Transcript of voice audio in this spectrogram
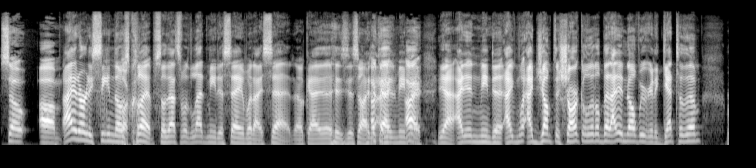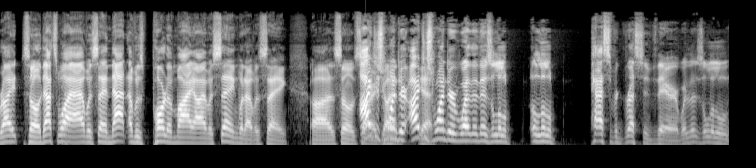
So, um, I had already seen those Look. clips, so that's what led me to say what I said. Okay, just- so I, I didn't mean all to. right. Yeah, I didn't mean to. I, I jumped the shark a little bit. I didn't know if we were going to get to them, right? So that's why I was saying that. I was part of my. I was saying what I was saying. Uh, so sorry, I just go ahead. wonder. I Yeah. just wonder whether there's a little, a little passive aggressive there. Whether there's a little,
